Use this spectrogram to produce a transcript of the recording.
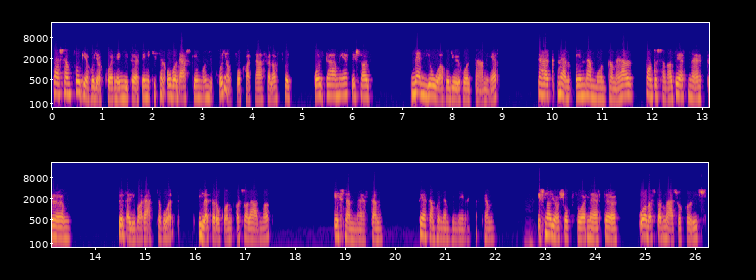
fel sem fogja, hogy akkor még mi történik, hiszen óvodásként mondjuk hogyan foghatná fel azt, hogy hozzám ért, és az nem jó, ahogy ő hozzám ért. Tehát nem, én nem mondtam el, pontosan azért, mert közeli barátja volt, illetve rokon a családnak, és nem mertem. Féltem, hogy nem hinnének nekem. És nagyon sokszor, mert olvastam másokról is,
